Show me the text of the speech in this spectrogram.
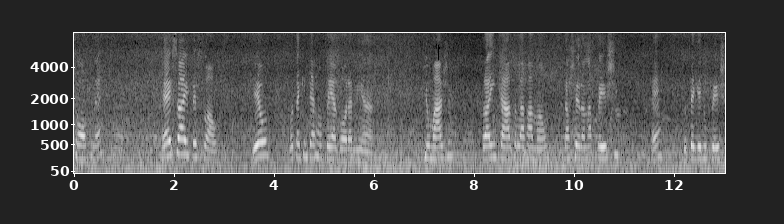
choque, né? É isso aí, pessoal. Eu vou ter que interromper agora a minha filmagem para ir em casa lavar a mão. Tá cheirando a peixe, é? Eu peguei no peixe,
